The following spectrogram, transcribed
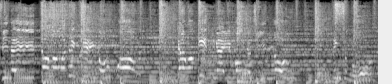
是你多么温馨的目光，教我坚毅望着前路，叮嘱我。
